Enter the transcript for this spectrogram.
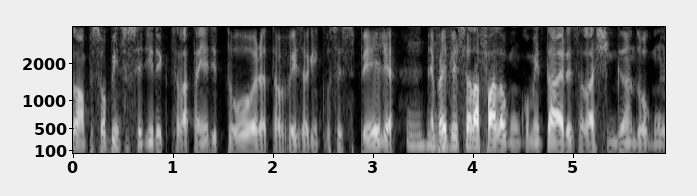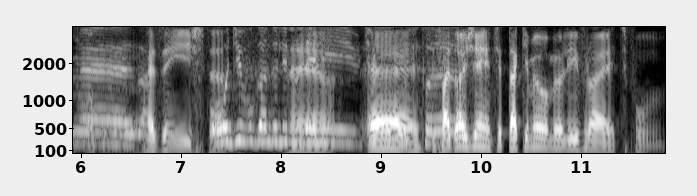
uma pessoa bem sucedida que, sei lá, tá em editora, talvez alguém que você espelha, né? uhum. né? Vai ver se ela fala algum comentário, sei lá, xingando algum, é, algum resenhista. Ou divulgando o livro né? dele, tipo, É, se faz, ó, gente, tá aqui meu, meu livro, é, tipo,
